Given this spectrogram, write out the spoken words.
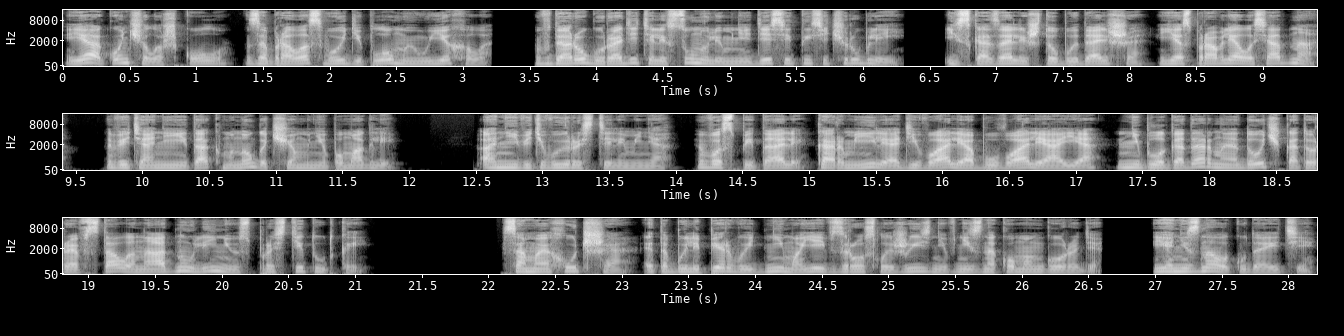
я окончила школу, забрала свой диплом и уехала. В дорогу родители сунули мне 10 тысяч рублей, и сказали, чтобы дальше я справлялась одна, ведь они и так много чем мне помогли. Они ведь вырастили меня, воспитали, кормили, одевали, обували, а я – неблагодарная дочь, которая встала на одну линию с проституткой. Самое худшее – это были первые дни моей взрослой жизни в незнакомом городе. Я не знала, куда идти,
